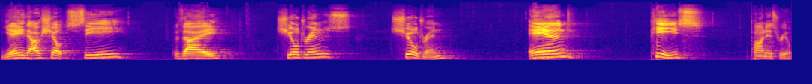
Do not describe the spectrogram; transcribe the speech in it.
Yea, thou shalt see thy children's children and peace upon Israel.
